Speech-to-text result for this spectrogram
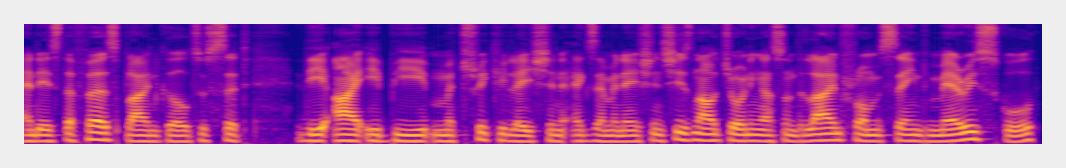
and is the first blind girl to sit the IEB matriculation examination. She's now joining us on the line from St. Mary's School,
